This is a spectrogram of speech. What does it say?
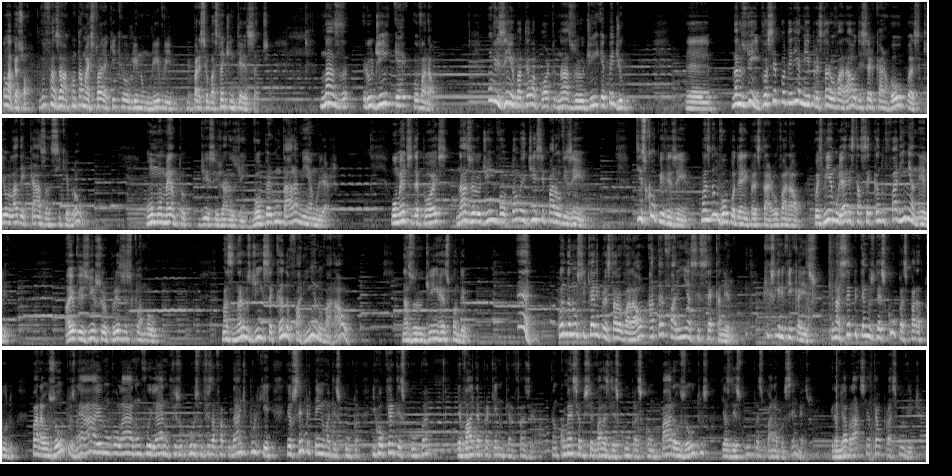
Olá pessoal, vou fazer, contar uma história aqui que eu li num livro e me pareceu bastante interessante. Nasruddin e o varal. Um vizinho bateu a porta do Nasruddin e pediu. É, Nasruddin, você poderia me emprestar o varal de cercar roupas que o lá de casa se quebrou? Um momento, disse Jarosdin, vou perguntar à minha mulher. Momentos depois, Nasruddin voltou e disse para o vizinho, Desculpe, vizinho, mas não vou poder emprestar o varal, pois minha mulher está secando farinha nele. Aí o vizinho, surpreso, exclamou, Mas Nasruddin secando farinha no varal? Nasruddin respondeu, É, quando não se quer emprestar o varal, até farinha se seca nele. O que significa isso? Que nós sempre temos desculpas para tudo para os outros, né? Ah, eu não vou lá, não fui lá, não fiz o curso, não fiz a faculdade, por quê? Eu sempre tenho uma desculpa e qualquer desculpa é válida para quem não quer fazer. Então comece a observar as desculpas com para os outros e as desculpas para você mesmo. Grande abraço e até o próximo vídeo.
